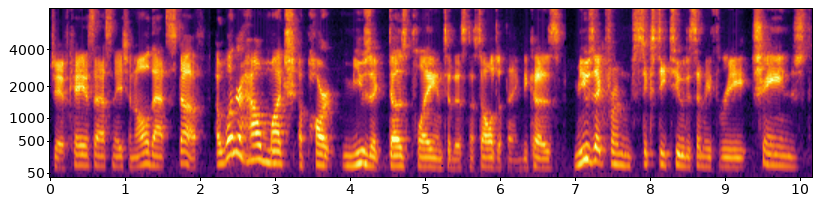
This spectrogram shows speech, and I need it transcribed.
JFK assassination, all that stuff, I wonder how much a part music does play into this nostalgia thing because music from 62 to 73 changed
